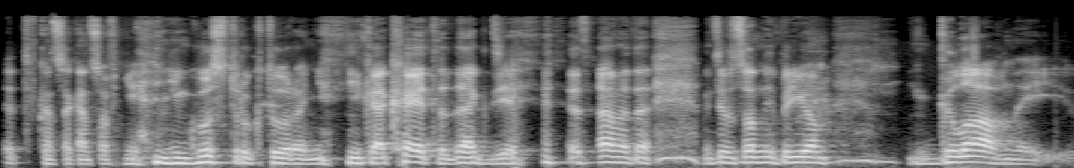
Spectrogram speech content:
Это, в конце концов, не, не госструктура, не, не какая-то, да, где там это мотивационный прием главный.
